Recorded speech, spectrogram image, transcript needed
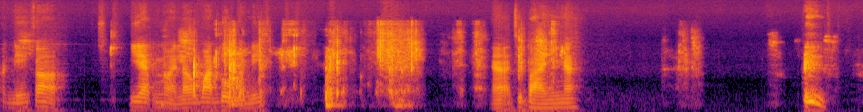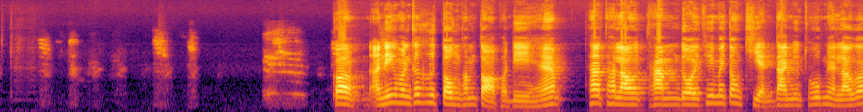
อันนี้ก็แยกหน่อยแล้ววาดรูปแบบนี้ นะอธิบายงนี้นะ ก็อันนี้มันก็คือตรงคำตอบพอดีครับ ถ้าถ้าเราทำโดยที่ไม่ต้องเขียนตาม YouTube เนี่ยเราก็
